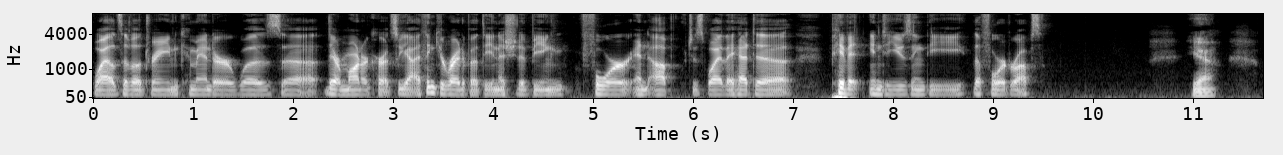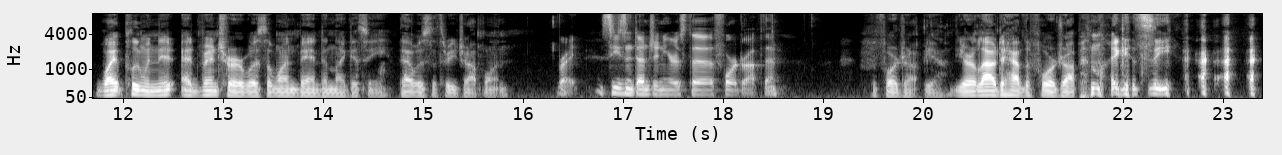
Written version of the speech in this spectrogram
Wilds of Eldraine Commander was uh, their Monarch card. So yeah, I think you're right about the initiative being four and up, which is why they had to pivot into using the the four drops. Yeah. White Plume Adventurer was the one banned in Legacy. That was the three drop one. Right. Seasoned Dungeoneer is the four drop then. The four drop, yeah. You're allowed to have the four drop in Legacy.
